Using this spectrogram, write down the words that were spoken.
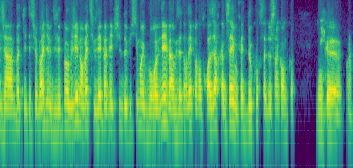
j'ai un pote qui était sur Brady, vous n'êtes pas obligé, mais en fait, si vous n'avez pas fait de chiffre depuis six mois et que vous revenez, bah, vous attendez pendant trois heures comme ça et vous faites deux courses à 2,50. Quoi. Donc, voilà.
